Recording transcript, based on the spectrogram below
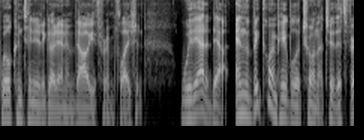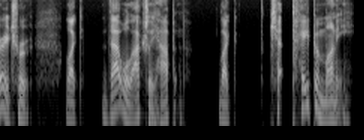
will continue to go down in value through inflation, without a doubt. And the Bitcoin people are true on that too. That's very true. Like that will actually happen. Like paper money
